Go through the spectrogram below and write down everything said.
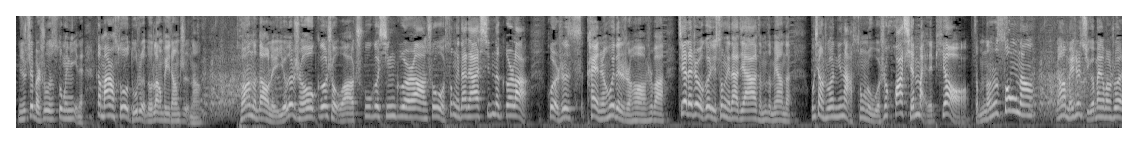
你说这本书是送给你的，干嘛让所有读者都浪费一张纸呢？同样的道理，有的时候歌手啊出个新歌啊，说我送给大家新的歌了，或者是开演唱会的时候，是吧？接下来这首歌曲送给大家，怎么怎么样的？我想说你哪送了？我是花钱买的票，怎么能是送呢？然后没事举个麦克风说，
